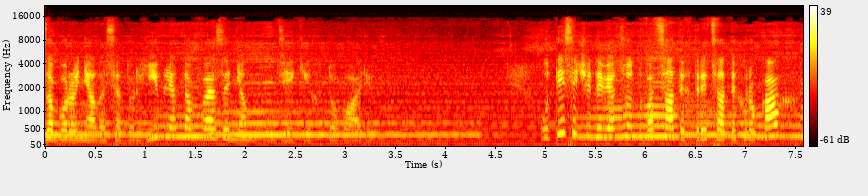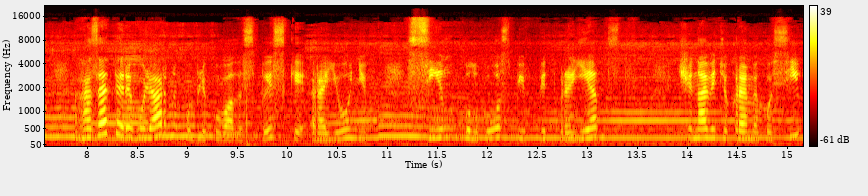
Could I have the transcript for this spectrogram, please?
заборонялася торгівля та ввезення будь-яких товарів. У 1920-30-х роках газети регулярно публікували списки районів, сіл, колгоспів, підприємств чи навіть окремих осіб,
